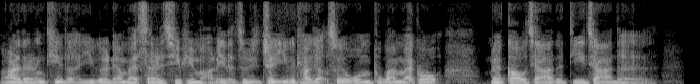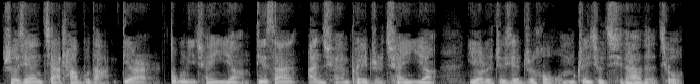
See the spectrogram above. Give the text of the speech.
，2.0T 的一个237匹马力的，就这一个调教，所以我们不管买高。买高价的、低价的，首先价差不大，第二动力全一样，第三安全配置全一样。有了这些之后，我们追求其他的就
